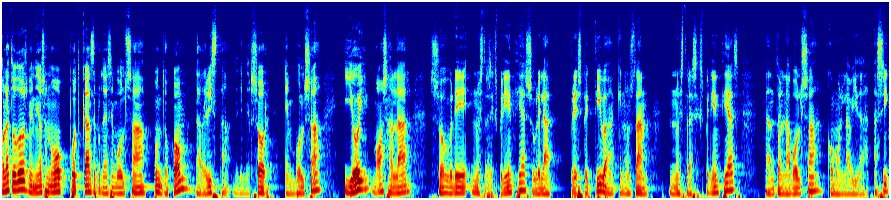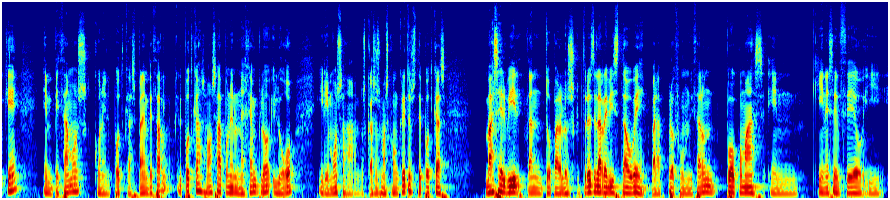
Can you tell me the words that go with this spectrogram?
Hola a todos, bienvenidos a un nuevo podcast de oportunidadesenbolsa.com, la revista del inversor en bolsa. Y hoy vamos a hablar sobre nuestras experiencias, sobre la perspectiva que nos dan nuestras experiencias, tanto en la bolsa como en la vida. Así que empezamos con el podcast. Para empezar el podcast vamos a poner un ejemplo y luego iremos a los casos más concretos. Este podcast va a servir tanto para los suscriptores de la revista OB para profundizar un poco más en quién es el CEO y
